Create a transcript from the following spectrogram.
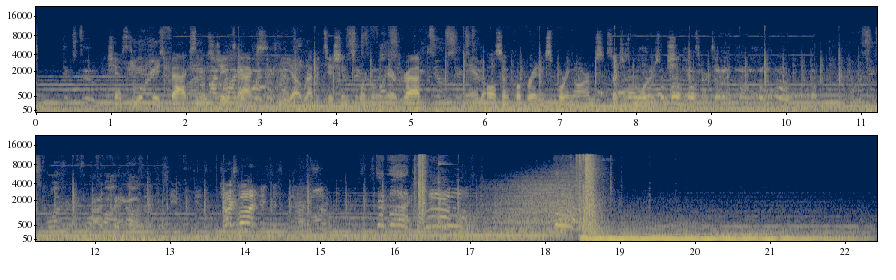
Chance to get those FACs and those JTACs, the uh, repetitions, working with aircraft, and also incorporating supporting arms, such as mortars, machine guns, and artillery. Charge one! Step back!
